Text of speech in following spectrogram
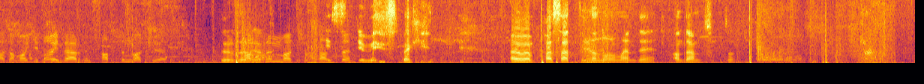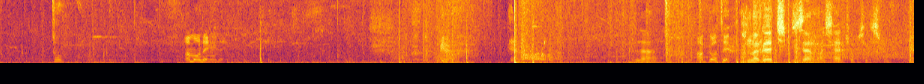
Adama gittin verdin, sattın maçı. dur dur yok. Sattın maçı, sattın. Emeyiz bak. Abi ben pas attım da normalde adam tuttu. I'm on it. Helal. I've got it. ne kadar güzel maç ya çok çekişmeli.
